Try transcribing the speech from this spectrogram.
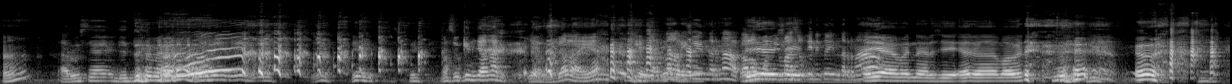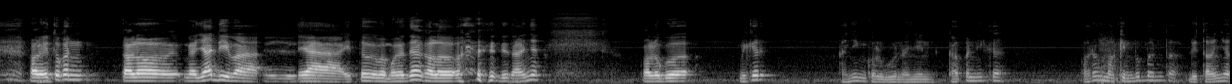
Hah? Harusnya gitu iya. Eh, eh, masukin jangan ya udahlah ya internal itu internal kalau Iya dimasukin itu internal Iya benar sih. Eh, mau kalau itu kan kalau nggak jadi pak, Iya sih. ya itu maksudnya kalau ditanya, kalau gua mikir anjing kalau gua nanyain kapan nikah, orang makin beban pak. Ditanya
